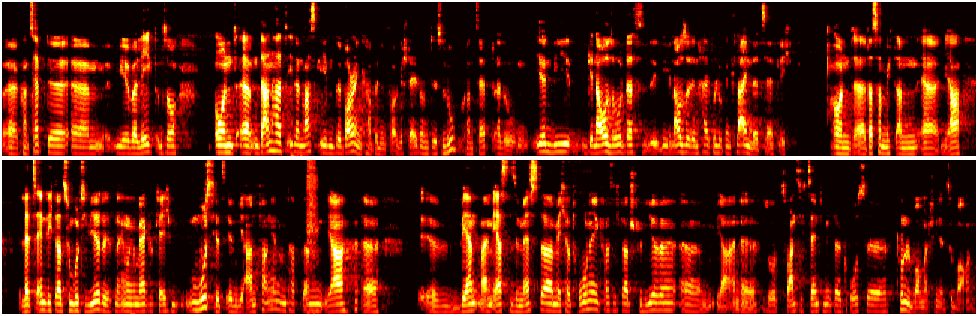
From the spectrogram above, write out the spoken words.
äh, Konzepte ähm, mir überlegt und so. Und ähm, dann hat Elon Musk eben The Boring Company vorgestellt und das Loop-Konzept, also irgendwie genauso das, genauso den Hyperloop in klein letztendlich. Und äh, das hat mich dann äh, ja letztendlich dazu motiviert. Ich habe dann irgendwann gemerkt, okay, ich muss jetzt irgendwie anfangen und habe dann ja äh, während meinem ersten Semester Mechatronik, was ich gerade studiere, ähm, ja, eine so 20 Zentimeter große Tunnelbaumaschine zu bauen.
